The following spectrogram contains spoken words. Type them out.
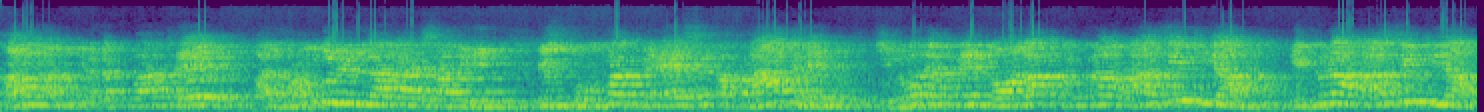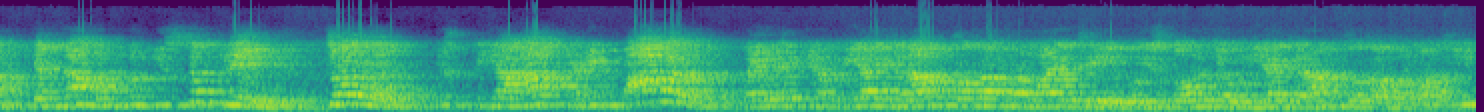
ہاں یہ الگ بات ہے۔ الحمدللہ ایسا نہیں۔ اس امت میں ایسے افراد ہیں جنہوں نے اپنے مولا کو اتنا راضی کیا، اتنا راضی کیا کہ اللہ رب العزت نے جو اختیارات یعنی پاور پہلے کے انبیاء کرام کو عطا فرمائے تھے، وہ اس دور کے اولیاء کرام کو عطا فرما دیے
